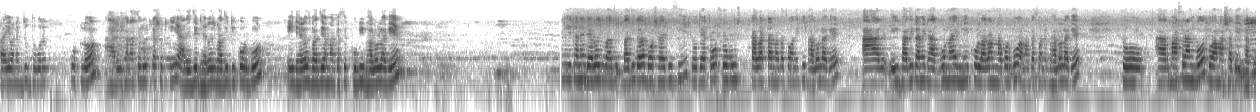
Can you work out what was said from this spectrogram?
তাই অনেক যুদ্ধ করে কুটলো। আর ওইখানে আছে লটকা শুটকি আর এই যে ঢেঁড়স ভাজিটি করব। এই ঢেঁড়স ভাজি আমার কাছে খুবই ভালো লাগে। আমি এখানে ঢেঁড়স বাজি ভাজিটা বসায় দিছি। তো দেখো, সবুজ কালারটা আমার কাছে অনেকই ভালো লাগে। আর এই ভাজিটা আমি ঢাকবো না, এমনি খোলা রান্না করব, আমার কাছে অনেক ভালো লাগে। তো আর মাছ রানবো তো আমার সাথেই থাকো।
